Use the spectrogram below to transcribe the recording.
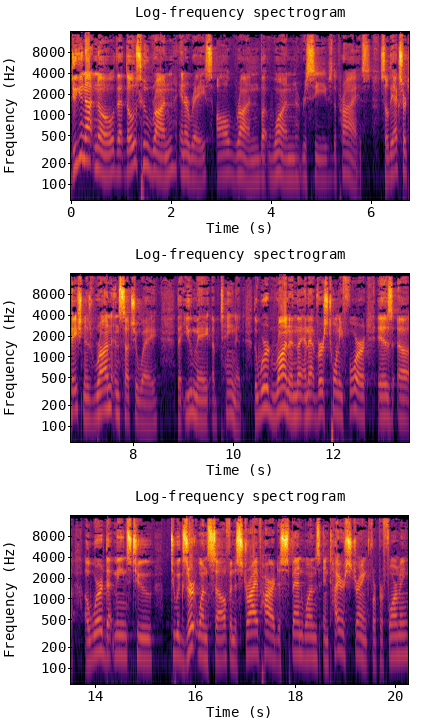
Do you not know that those who run in a race all run, but one receives the prize? So the exhortation is run in such a way that you may obtain it. The word run in, the, in that verse 24 is a, a word that means to to exert oneself and to strive hard to spend one's entire strength for performing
